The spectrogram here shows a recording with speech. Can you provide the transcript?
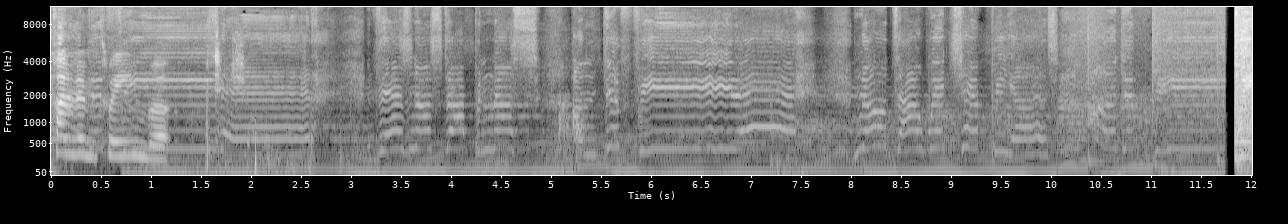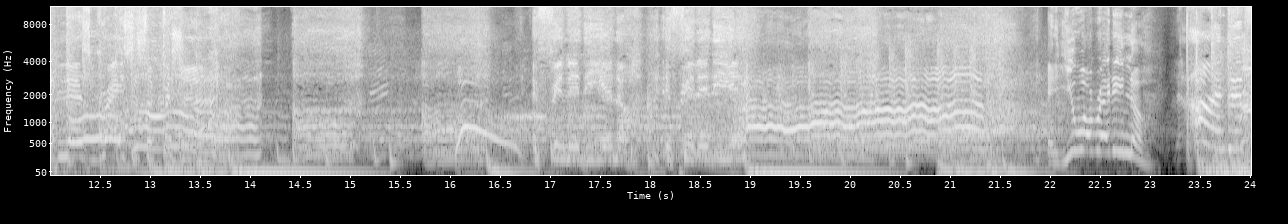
Kind of in between, but. There's no stopping us, undefeated. Weakness, grace is sufficient. Infinity and uh, infinity and ah. And you already know. Undefeated.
